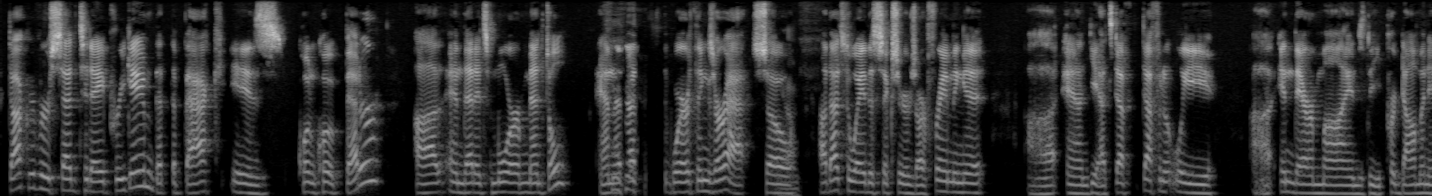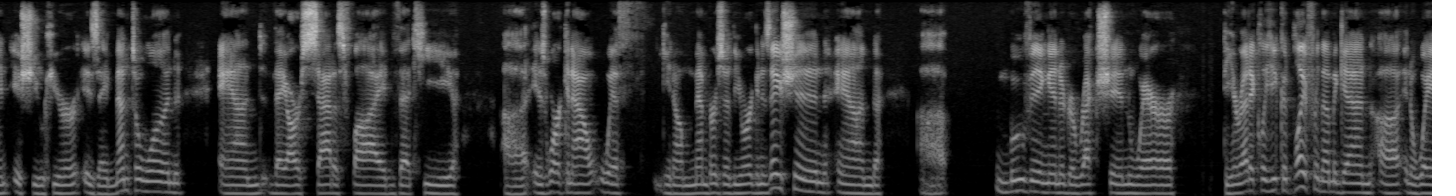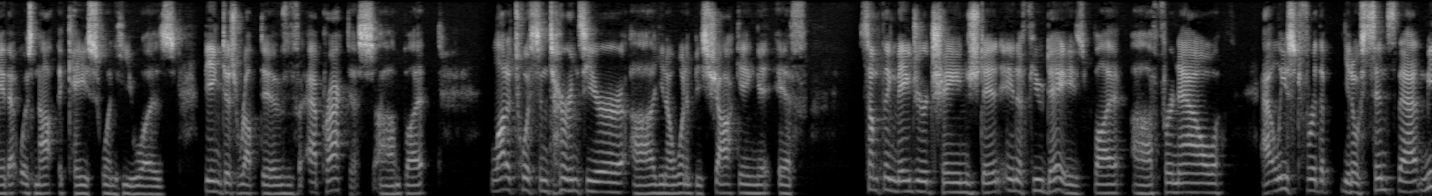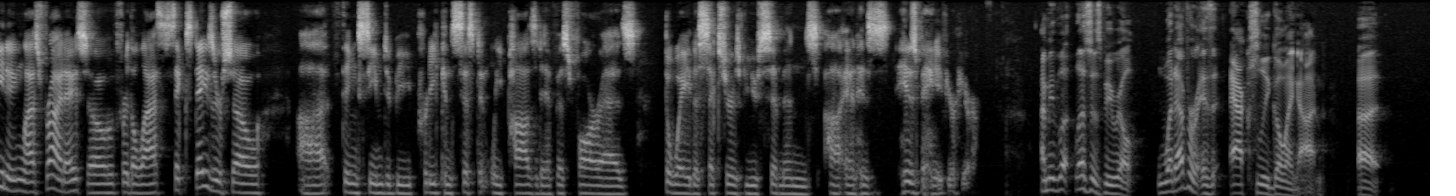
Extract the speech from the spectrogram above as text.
Doc Rivers said today pregame that the back is quote unquote better uh, and that it's more mental and that that's where things are at. So yeah. Uh, that's the way the Sixers are framing it. Uh, and yeah, it's def- definitely uh, in their minds the predominant issue here is a mental one, and they are satisfied that he uh, is working out with you know members of the organization and uh, moving in a direction where theoretically he could play for them again uh, in a way that was not the case when he was being disruptive at practice. Um, but a lot of twists and turns here. Uh, you know, wouldn't be shocking if something major changed in, in a few days. But uh, for now, at least for the, you know, since that meeting last Friday, so for the last six days or so, uh, things seem to be pretty consistently positive as far as the way the Sixers view Simmons uh, and his his behavior here. I mean, let, us just be real. Whatever is actually going on, uh,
